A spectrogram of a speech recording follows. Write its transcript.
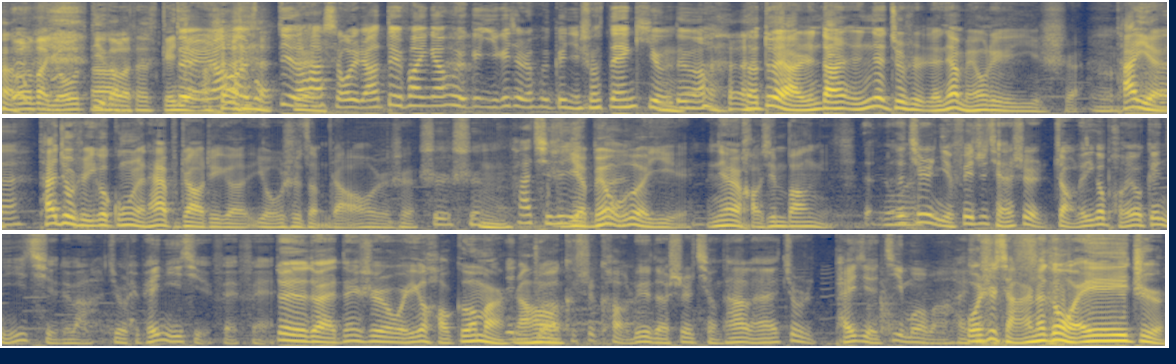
完了把油递到了他给你对，然后 递到他手里，然后对方应该会跟一个劲儿的会跟你说 thank you，、嗯对吗？那对啊，人当然人家就是人家没有这个意识，嗯他也他就是一个工人，他也不知道这个油是怎么着，或者是是是，嗯他其实也没有恶意，人家是好心帮你。那其实你飞之前是找了一个朋友跟你一起，对吧？就是陪陪你一起飞飞。对对对，那是我一个好哥们儿，然后主要是考虑的是请他来，就是排解寂寞吗？还我是想让他跟我 A A 制，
